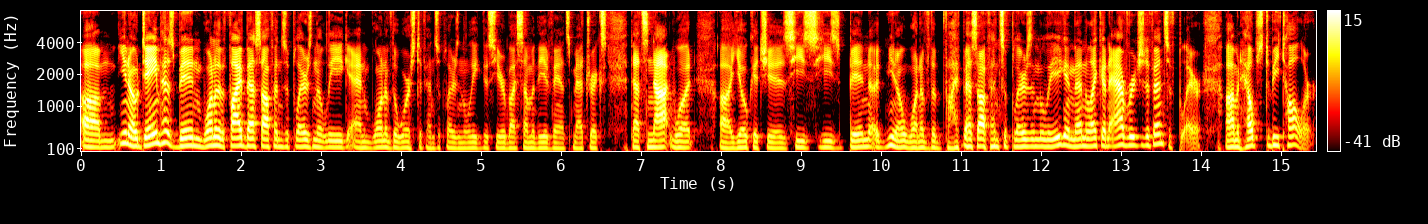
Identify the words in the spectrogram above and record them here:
Um, you know, Dame has been one of the five best offensive players in the league and one of the worst defensive players in the league this year by some of the advanced metrics. That's not what uh, Jokic is. He's he's been uh, you know one of the five best offensive players in the league and then like an average defensive player. Um, it helps to be taller.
